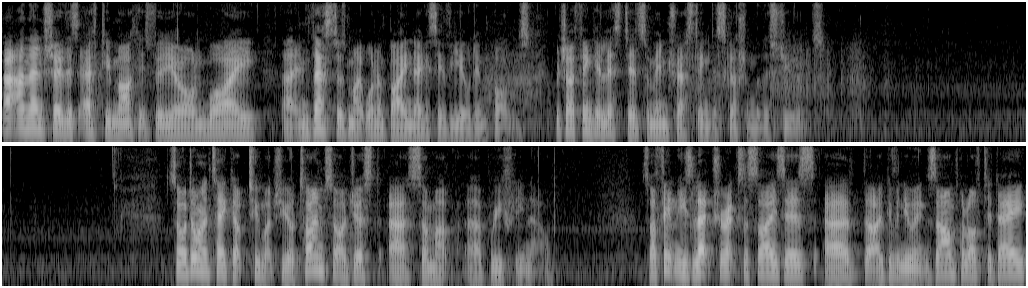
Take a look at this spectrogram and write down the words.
uh, and then showed this FT Markets video on why investors might want to buy negative yielding bonds, which I think elicited some interesting discussion with the students. So I don't want to take up too much of your time, so I'll just uh, sum up uh, briefly now. So I think these lecture exercises uh, that I've given you an example of today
